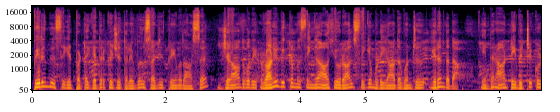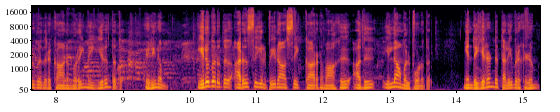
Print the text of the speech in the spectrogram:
பிரிந்து செயற்பட்ட எதிர்க்கட்சி தலைவர் சஜித் பிரேமதாச ஜனாதிபதி ரணில் விக்ரமசிங்க ஆகியோரால் செய்ய முடியாத ஒன்று இருந்ததா இந்த நாட்டை வெற்றி கொள்வதற்கான முறைமை இருந்தது. எனினும் இருவரது அரசியல் பேராசை காரணமாக அது இல்லாமல் போனது. இந்த இரண்டு தலைவர்களும்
